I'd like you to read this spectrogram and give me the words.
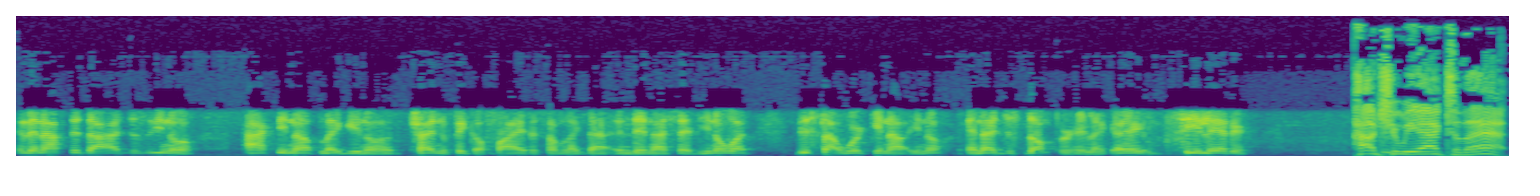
And then after that, I just, you know, acting up like, you know, trying to pick a fight or something like that. And then I said, you know what? This not working out, you know. And I just dumped her. Like, hey, see you later. How'd she react to that?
